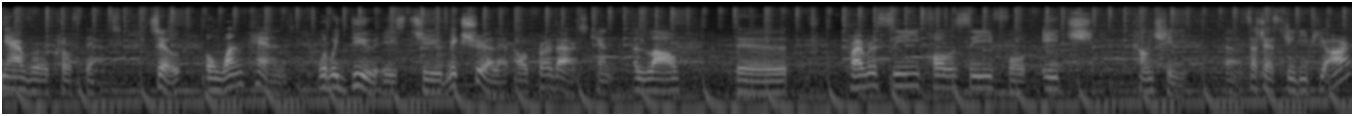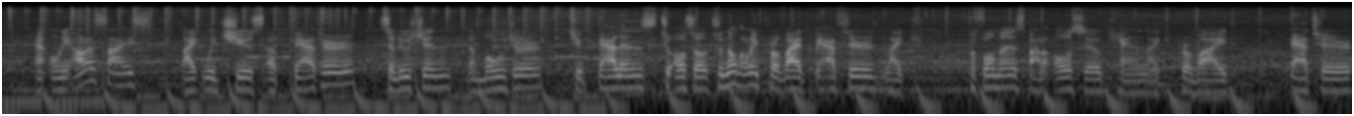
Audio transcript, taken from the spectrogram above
never cross that. So, on one hand, what we do is to make sure that our products can allow the privacy policy for each country, uh, such as GDPR. And on the other side, like we choose a better solution, the module to balance, to also to not only provide better like performance, but also can like provide better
